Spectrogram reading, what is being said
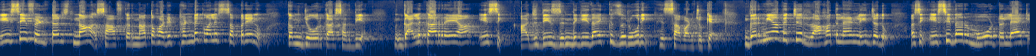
ਏਸੀ ਫਿਲਟਰਸ ਨਾ ਸਾਫ਼ ਕਰਨਾ ਤੁਹਾਡੇ ਠੰਡਕ ਵਾਲੇ ਸਪਰੇ ਨੂੰ ਕਮਜ਼ੋਰ ਕਰ ਸਕਦੀ ਹੈ। ਗੱਲ ਕਰ ਰਹੇ ਹਾਂ ਏਸੀ ਅੱਜ ਦੀ ਜ਼ਿੰਦਗੀ ਦਾ ਇੱਕ ਜ਼ਰੂਰੀ ਹਿੱਸਾ ਬਣ ਚੁੱਕਿਆ ਹੈ। ਗਰਮੀਆਂ ਵਿੱਚ ਰਾਹਤ ਲੈਣ ਲਈ ਜਦੋਂ ਅਸੀਂ ਏਸੀ ਦਾ ਰਿਮੋਟ ਲੈ ਕੇ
